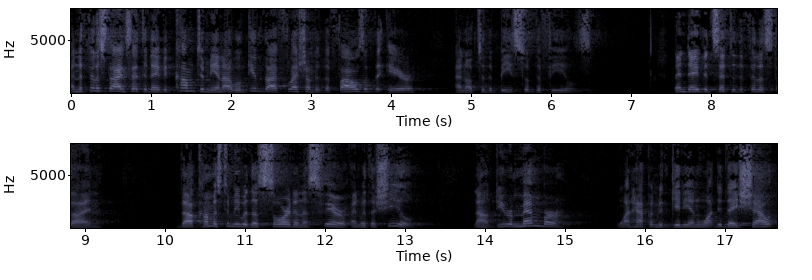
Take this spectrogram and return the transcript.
And the Philistine said to David, Come to me, and I will give thy flesh unto the fowls of the air and unto the beasts of the fields. Then David said to the Philistine, Thou comest to me with a sword and a spear and with a shield. Now, do you remember what happened with Gideon? What did they shout?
